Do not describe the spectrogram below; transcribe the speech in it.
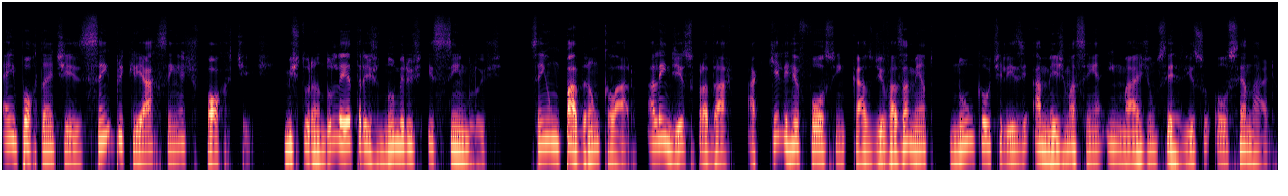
é importante sempre criar senhas fortes, misturando letras, números e símbolos, sem um padrão claro. Além disso, para dar aquele reforço em caso de vazamento, nunca utilize a mesma senha em mais de um serviço ou cenário.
